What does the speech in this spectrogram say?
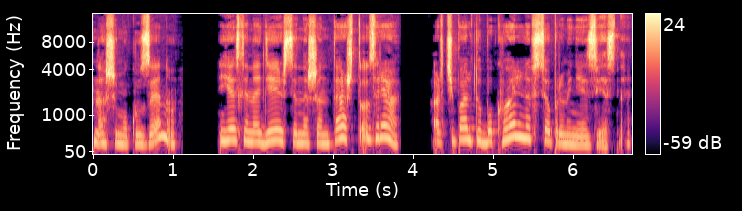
нашему кузену? Если надеешься на шантаж, то зря. Арчибальду буквально все про меня известно.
